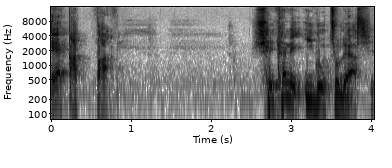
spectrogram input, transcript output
এক আত্মা। সেখানে ইগো চলে আসে।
